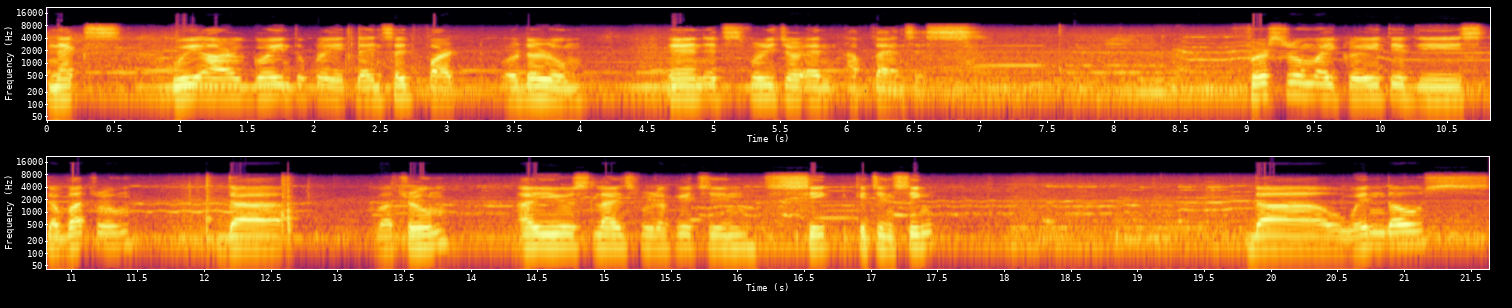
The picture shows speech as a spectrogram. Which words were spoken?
Next, we are going to create the inside part or the room and its furniture and appliances. First room I created is the bathroom. The bathroom, I use lines for the kitchen sink, kitchen sink, the windows,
